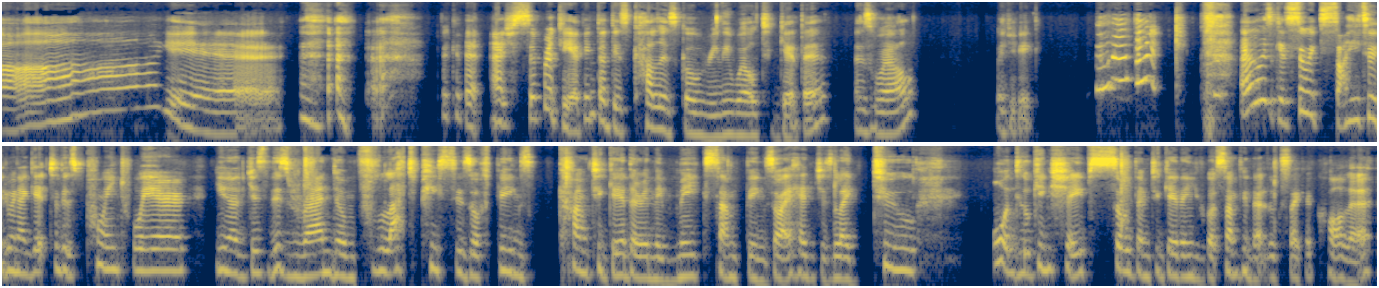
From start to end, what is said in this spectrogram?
Ah, yeah. Look at that. Actually, separately, I think that these colors go really well together as well. What do you think? I always get so excited when I get to this point where, you know, just these random flat pieces of things come together and they make something. So I had just like two odd looking shapes, sewed them together, and you've got something that looks like a collar.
